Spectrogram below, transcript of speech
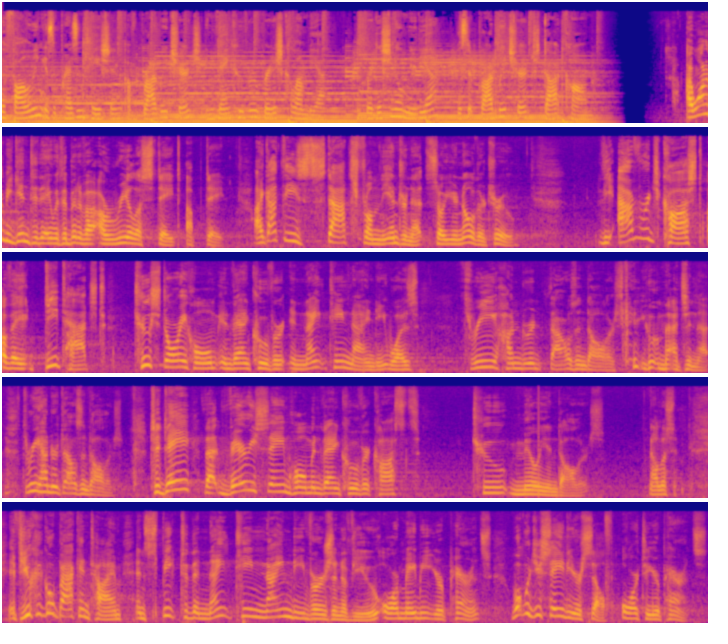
The following is a presentation of Broadway Church in Vancouver, British Columbia. For additional media, visit BroadwayChurch.com. I want to begin today with a bit of a, a, real estate update. I got these stats from the internet, so you know they're true. The average cost of a detached two story home in Vancouver in 1990 was $300,000. Can you imagine that? $300,000. Today, that very same home in Vancouver costs $2 million. Now, listen, if you could go back in time and speak to the 1990 version of you, or maybe your parents, what would you say to yourself or to your parents?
